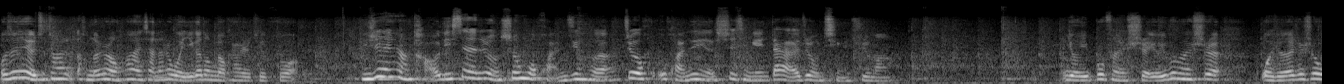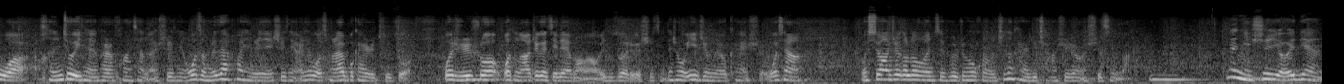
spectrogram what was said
我最近有经常很多这种幻想，但是我一个都没有开始去做。你是很想逃离现在这种生活环境和这个环境里的事情给你带来的这种情绪吗？有一部分是，有一部分是。我觉得这是我很久以前就开始幻想的事情，我总是在幻想这件事情，而且我从来不开始去做。我只是说我等到这个节点忙完，我就去做这个事情，但是我一直没有开始。我想，我希望这个论文结束之后，可能真的开始去尝试这种事情吧。嗯，那你是有一点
